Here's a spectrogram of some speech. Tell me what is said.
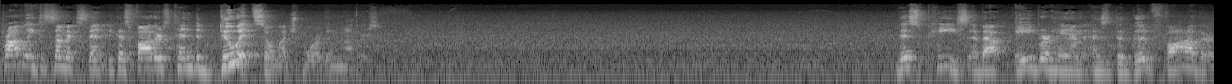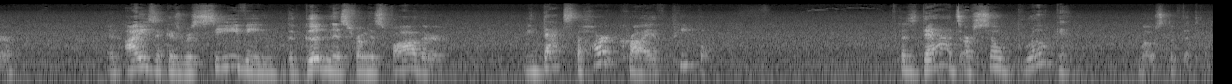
probably to some extent because fathers tend to do it so much more than mothers. This piece about Abraham as the good father and Isaac as receiving the goodness from his father, I mean, that's the heart cry of people. Because dads are so broken most of the time.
